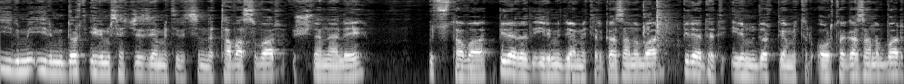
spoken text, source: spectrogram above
20, 24, 28 diametr içində tavası var, 3 dənəli. 3 tava, 1 ədəd 20 diametr qazanı var, 1 ədəd 24 diametr orta qazanı var,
